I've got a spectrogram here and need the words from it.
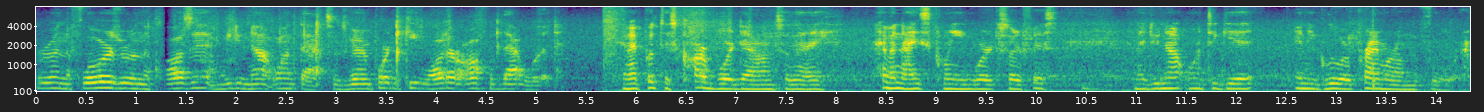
ruin the floors, ruin the closet, and we do not want that. So it's very important to keep water off of that wood. And I put this cardboard down so that I have a nice clean work surface. And I do not want to get any glue or primer on the floor.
